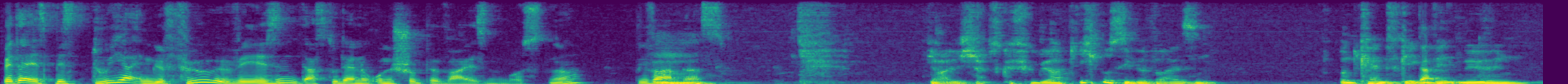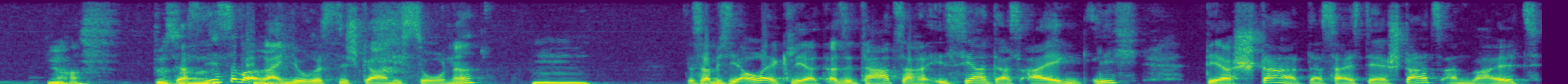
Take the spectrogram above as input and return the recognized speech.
Peter, jetzt bist du ja im Gefühl gewesen, dass du deine Unschuld beweisen musst. Ne? Wie war mhm. das? Ja, ich habe das Gefühl gehabt, ich muss sie beweisen. Und kämpfe gegen da, Windmühlen. Ja, das, das war, ist aber rein juristisch gar nicht so, ne? Hm. Das habe ich dir auch erklärt. Also Tatsache ist ja, dass eigentlich der Staat, das heißt der Staatsanwalt,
